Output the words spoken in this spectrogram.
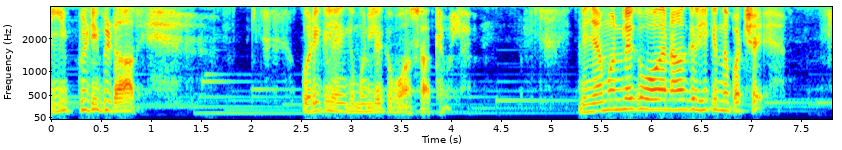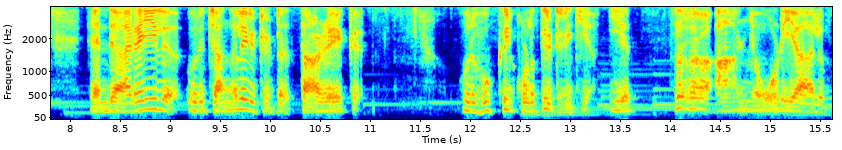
ഈ പിടിവിടാതെ. ഒരിക്കലും എനിക്ക് മുന്നിലേക്ക് പോകാൻ സാധ്യമല്ല. ഇനി ഞാൻ മുന്നിലേക്ക് പോകാൻ ആഗ്രഹിക്കുന്നു പക്ഷേ എന്റെ അരയിൽ ഒരു ചങ്ങലയിട്ടിട്ട് താഴേക്ക് ഒരു ഹുക്കിൽ കൊളുത്തിയിട്ടിരിക്കുക. എത്ര ആഞ്ഞോടിയാലും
